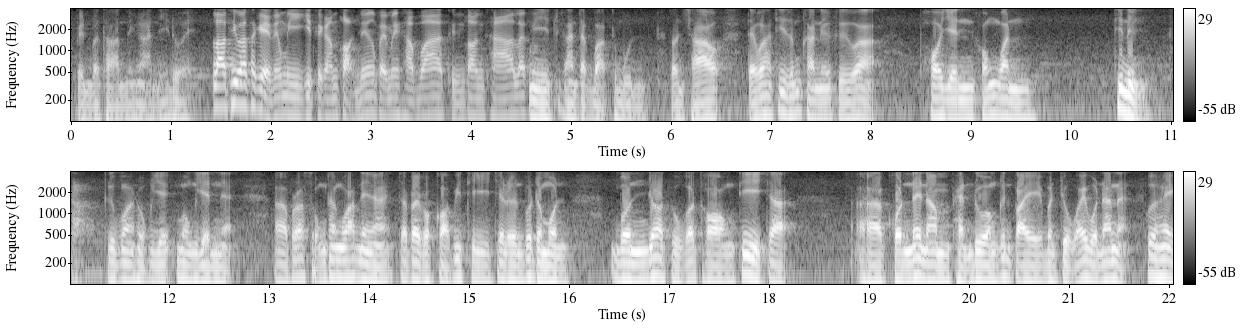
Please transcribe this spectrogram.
เป็นประธานในงานนี้ด้วย เราที่วัดสะเกตยังมีกิจกรรมต่อเนื่องไปไหมครับว่าถึงตอนเช้าแล้วมีการตักบาตรทำบุญตอนเช้า แต่ว่าที่สำคัญก็คือว่าพอเย็นของวันที่หนึ่งครับคือประมาณหกโมงเย็นเนี่ยเอ่อพระสงฆ์ทั้งวัดเนี่ยนะจะไปประกอบพิธีเจริญพุทธมนต์บนยอดภูเขาทองที่จะเอ่อ คนได้นำแผ่นดวงขึ้นไปบรรจุไว้บนนั้นน่ะเพื่อให้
